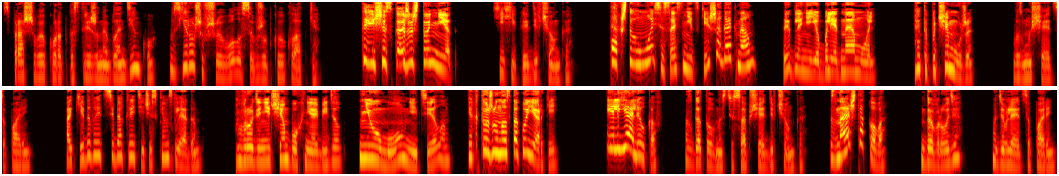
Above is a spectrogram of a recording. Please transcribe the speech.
Спрашиваю коротко стриженную блондинку, взъерошившую волосы в жуткой укладке. «Ты еще скажешь, что нет!» — хихикает девчонка. «Так что умойся, Сосницкий, и шагай к нам. Ты для нее бледная моль». «Это почему же?» — возмущается парень. Окидывает себя критическим взглядом. «Вроде ничем Бог не обидел. Ни умом, ни телом. И кто же у нас такой яркий?» «Илья Люков», — с готовностью сообщает девчонка. «Знаешь такого?» «Да вроде», — удивляется парень.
